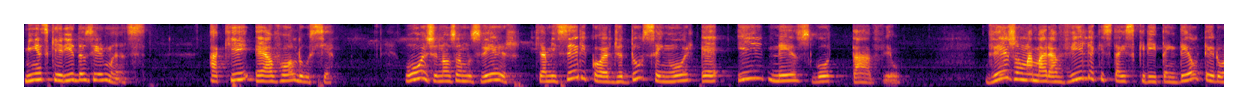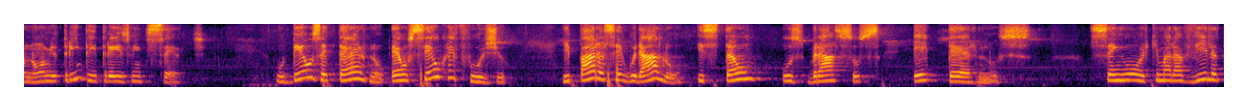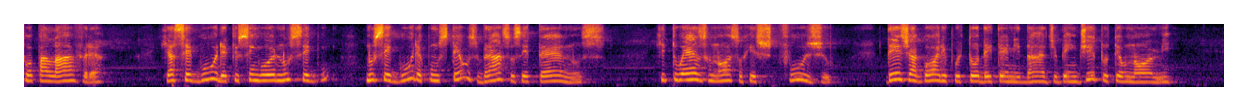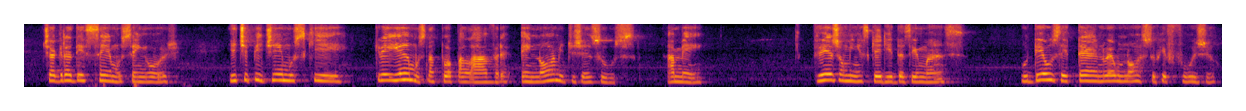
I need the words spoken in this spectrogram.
Minhas queridas irmãs, aqui é a avó Lúcia. Hoje nós vamos ver que a misericórdia do Senhor é inesgotável. Vejam a maravilha que está escrita em Deuteronômio 33, 27. O Deus eterno é o seu refúgio, e para segurá-lo estão os braços eternos. Senhor, que maravilha a tua palavra, que assegura que o Senhor nos, nos segura com os teus braços eternos, que tu és o nosso refúgio, desde agora e por toda a eternidade. Bendito o teu nome. Te agradecemos, Senhor, e te pedimos que creiamos na tua palavra, em nome de Jesus. Amém. Vejam, minhas queridas irmãs, o Deus eterno é o nosso refúgio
